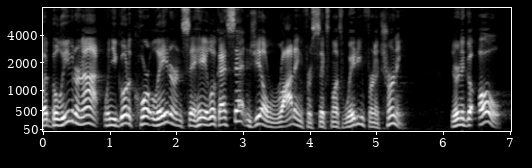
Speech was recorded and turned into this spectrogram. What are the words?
But believe it or not, when you go to court later and say, hey, look, I sat in jail rotting for six months waiting for an attorney, they're going to go, oh,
